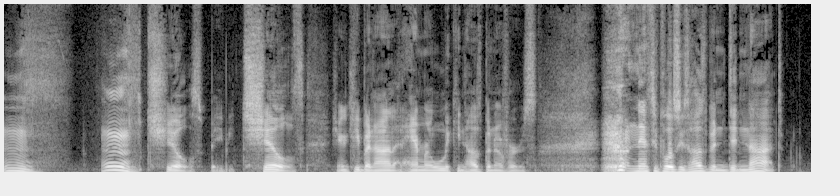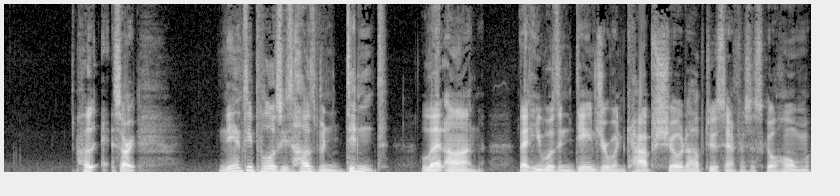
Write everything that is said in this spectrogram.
Mmm. Mmm. Chills, baby. Chills. She can keep an eye on that hammer licking husband of hers. Nancy Pelosi's husband did not. Sorry. Nancy Pelosi's husband didn't let on that he was in danger when cops showed up to his San Francisco home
